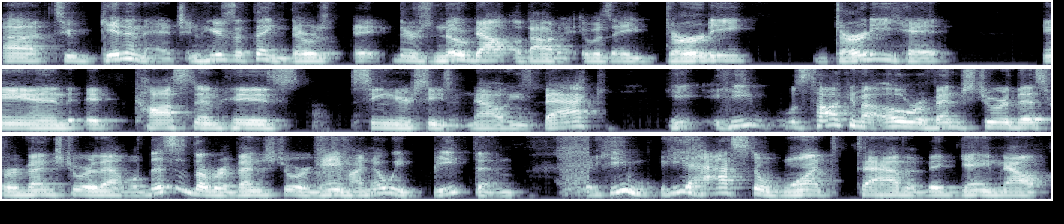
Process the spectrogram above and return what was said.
uh, to get an edge. And here's the thing: there was a, there's no doubt about it. It was a dirty, dirty hit, and it cost him his senior season. Now he's back he he was talking about oh revenge tour this revenge tour that well this is the revenge tour game i know we beat them but he he has to want to have a big game now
